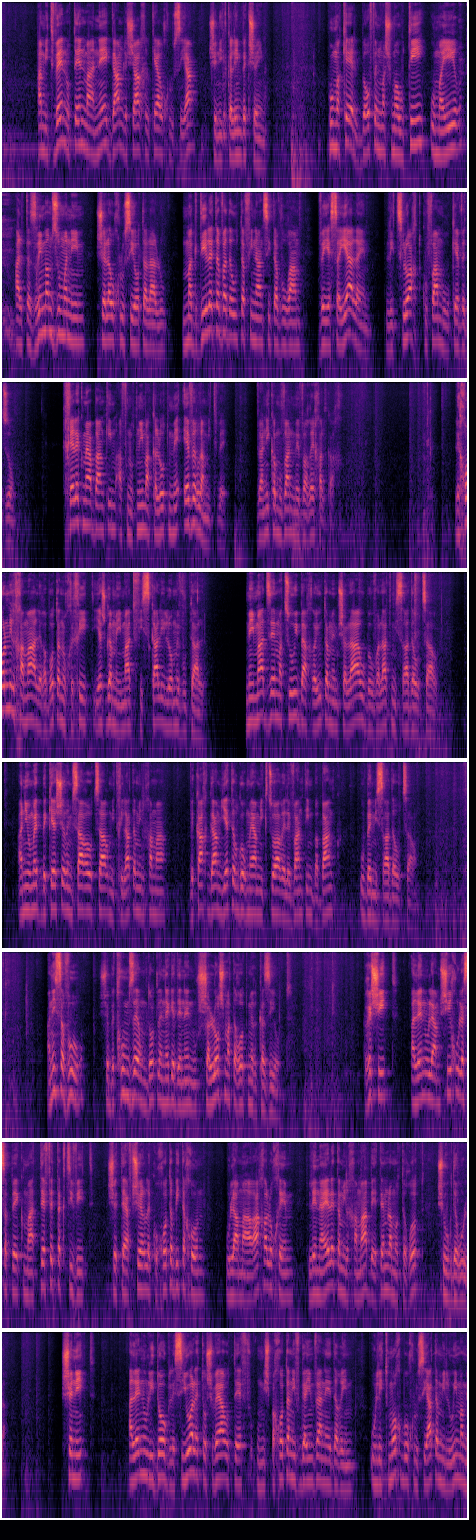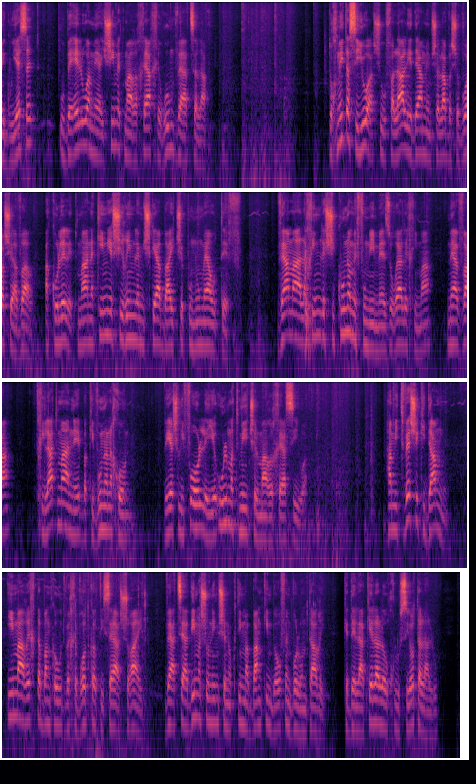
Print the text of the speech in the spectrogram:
המתווה נותן מענה גם לשאר חלקי האוכלוסייה שנתקלים בקשיים. הוא מקל באופן משמעותי ומהיר על תזרים המזומנים של האוכלוסיות הללו, מגדיל את הוודאות הפיננסית עבורם ויסייע להם לצלוח תקופה מורכבת זו. חלק מהבנקים אף נותנים הקלות מעבר למתווה, ואני כמובן מברך על כך. לכל מלחמה, לרבות הנוכחית, יש גם מימד פיסקלי לא מבוטל. מימד זה מצוי באחריות הממשלה ובהובלת משרד האוצר. אני עומד בקשר עם שר האוצר מתחילת המלחמה, וכך גם יתר גורמי המקצוע הרלוונטיים בבנק ובמשרד האוצר. אני סבור שבתחום זה עומדות לנגד עינינו שלוש מטרות מרכזיות. ראשית, עלינו להמשיך ולספק מעטפת תקציבית שתאפשר לכוחות הביטחון ולמערך הלוחם לנהל את המלחמה בהתאם למטרות שהוגדרו לה. שנית, עלינו לדאוג לסיוע לתושבי העוטף ומשפחות הנפגעים והנעדרים ולתמוך באוכלוסיית המילואים המגויסת ובאלו המאיישים את מערכי החירום וההצלה. תוכנית הסיוע שהופעלה על ידי הממשלה בשבוע שעבר, הכוללת מענקים ישירים למשקי הבית שפונו מהעוטף, והמהלכים לשיכון המפונים מאזורי הלחימה, מהווה תחילת מענה בכיוון הנכון, ויש לפעול לייעול מתמיד של מערכי הסיוע. המתווה שקידמנו עם מערכת הבנקאות וחברות כרטיסי האשראי והצעדים השונים שנוקטים הבנקים באופן וולונטרי כדי להקל על האוכלוסיות הללו,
